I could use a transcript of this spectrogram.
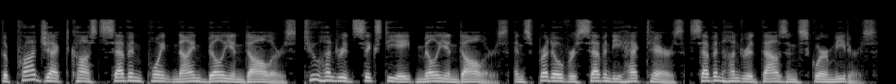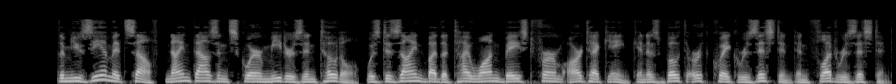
The project cost $7.9 billion $268 million and spread over 70 hectares 700,000 square meters. The museum itself, 9,000 square meters in total, was designed by the Taiwan-based firm Artech Inc. and is both earthquake-resistant and flood-resistant.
